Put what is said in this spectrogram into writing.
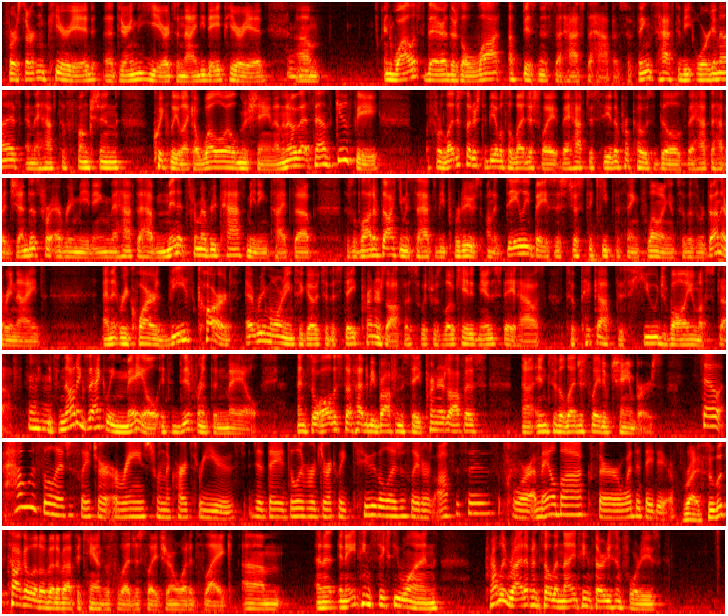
for a certain period uh, during the year, it's a 90 day period. Um, and while it's there, there's a lot of business that has to happen. So things have to be organized and they have to function quickly like a well oiled machine. And I know that sounds goofy. For legislators to be able to legislate, they have to see the proposed bills. They have to have agendas for every meeting. They have to have minutes from every past meeting typed up. There's a lot of documents that have to be produced on a daily basis just to keep the thing flowing. And so those were done every night and it required these cards every morning to go to the state printer's office, which was located near the state house, to pick up this huge volume of stuff. It's not exactly mail; it's different than mail, and so all this stuff had to be brought from the state printer's office uh, into the legislative chambers. So, how was the legislature arranged when the carts were used? Did they deliver directly to the legislators' offices or a mailbox, or what did they do? Right. So let's talk a little bit about the Kansas legislature and what it's like. Um, and in 1861, probably right up until the 1930s and 40s,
